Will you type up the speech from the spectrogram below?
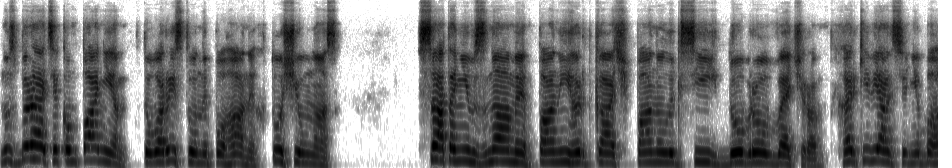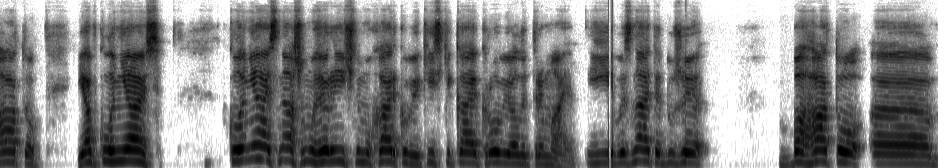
Ну, збирається компанія, товариство непогане. Хто ще у нас? Сатанів з нами, пан Ігор Ткач, пан Олексій, доброго вечора. Харків'ян сьогодні багато. Я вклоняюсь, вклоняюсь нашому героїчному Харкові, який стікає кров'ю, але тримає. І ви знаєте, дуже багато, е,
